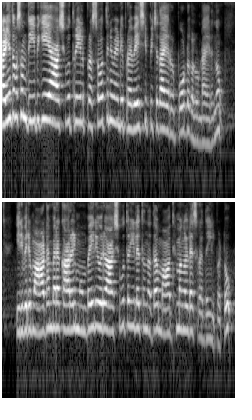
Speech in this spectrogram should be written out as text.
കഴിഞ്ഞ ദിവസം ദീപികയെ ആശുപത്രിയിൽ പ്രസവത്തിനു വേണ്ടി പ്രവേശിപ്പിച്ചതായി റിപ്പോർട്ടുകൾ ഉണ്ടായിരുന്നു. ഇരുവരും ആഡംബര കാറിൽ മുംബൈയിലെ ഒരു ആശുപത്രിയിലെത്തുന്നത് മാധ്യമങ്ങളുടെ ശ്രദ്ധയിൽപ്പെട്ടു.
